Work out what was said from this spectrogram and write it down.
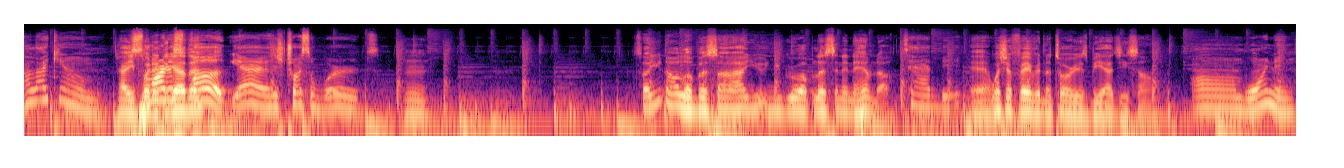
I like him. How you put it together? As fuck. Yeah, his choice of words. So you know a little bit of song how you, you grew up listening to him though. Tad bit. Yeah. What's your favorite Notorious B.I.G. song? Um, warning.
